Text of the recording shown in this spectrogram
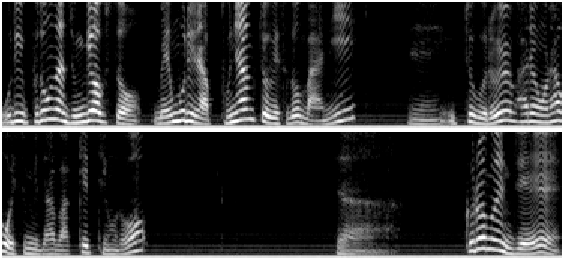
우리 부동산 중개업소 매물이나 분양 쪽에서도 많이 예, 유튜브를 활용을 하고 있습니다. 마케팅으로. 자, 그러면 이제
